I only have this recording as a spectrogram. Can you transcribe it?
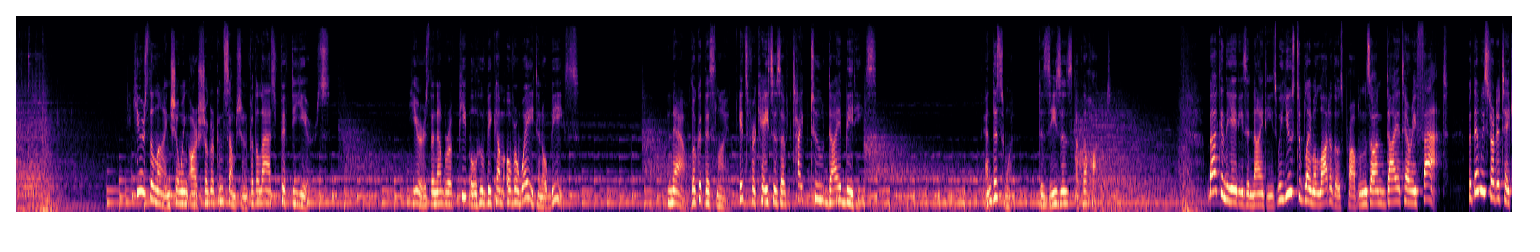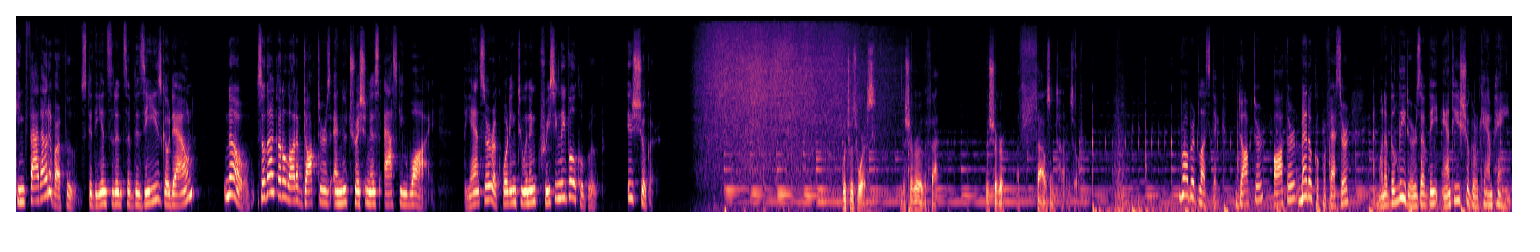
Here's the line showing our sugar consumption for the last 50 years. Here's the number of people who've become overweight and obese. Now, look at this line. It's for cases of type 2 diabetes. And this one, diseases of the heart. Back in the 80s and 90s, we used to blame a lot of those problems on dietary fat. But then we started taking fat out of our foods. Did the incidence of disease go down? No. So that got a lot of doctors and nutritionists asking why. The answer, according to an increasingly vocal group, is sugar. Which was worse, the sugar or the fat? The sugar a thousand times over. Robert Lustig, doctor, author, medical professor, and one of the leaders of the anti sugar campaign.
